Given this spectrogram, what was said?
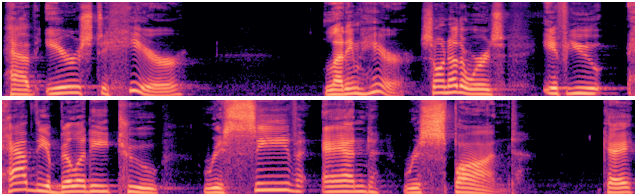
have ears to hear, let him hear. So, in other words, if you have the ability to receive and respond, okay?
